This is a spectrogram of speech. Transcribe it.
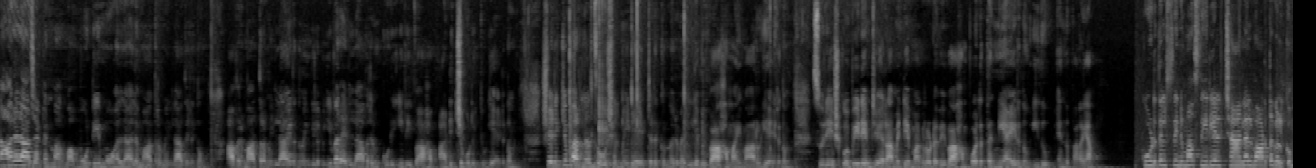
താരരാജാക്കന്മാർ മമ്മൂട്ടിയും മോഹൻലാലും മാത്രമില്ലാതിരുന്നു. അവർ മാത്രമില്ലായിരുന്നുവെങ്കിലും ഇവരെല്ലാവരും കൂടി ഈ വിവാഹം അടിച്ചു പൊളിക്കുകയായിരുന്നു. ശരിക്കും പറഞ്ഞാൽ സോഷ്യൽ മീഡിയ ഏറ്റെടുക്കുന്ന ഒരു വലിയ വിവാഹമായി മാറുകയായിരുന്നു. സുരേഷ് ഗോപിയുടെയും ജയറാമിന്റെയും മകളുടെ വിവാഹം പോലെ തന്നെയായിരുന്നു ഇതും എന്ന് പറയാം. കൂടുതൽ സിനിമ സീരിയൽ ചാനൽ വാർത്തകൾക്കും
